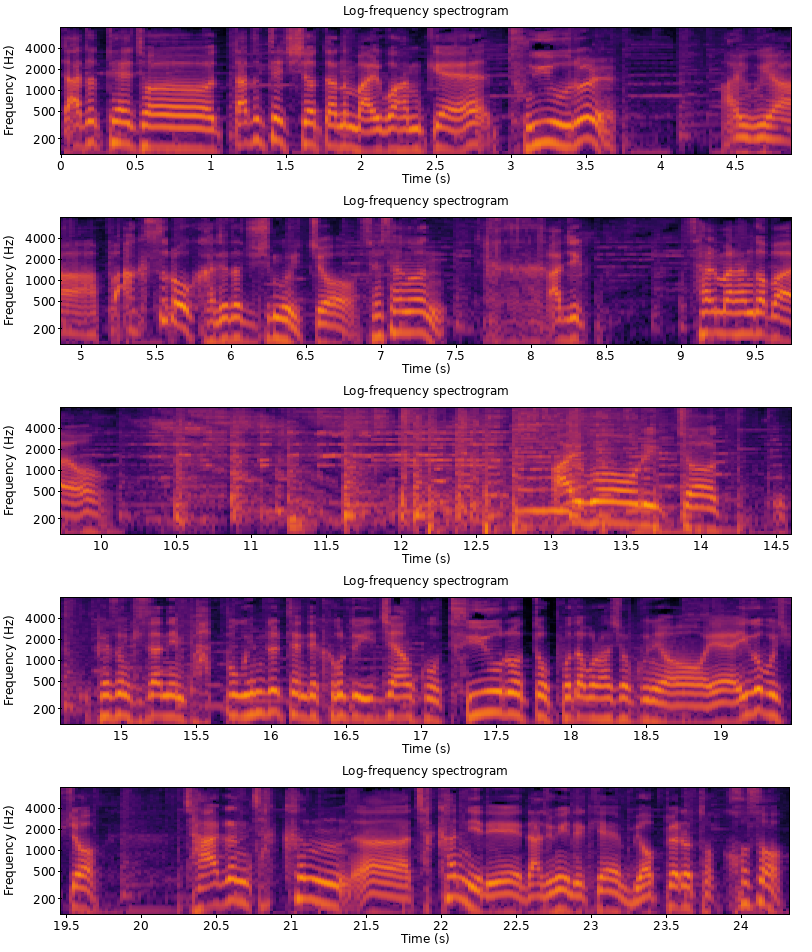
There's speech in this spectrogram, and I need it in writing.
따뜻해져 따뜻해지셨다는 말과 함께 두유를 아이고야 박스로 가져다 주신 거 있죠. 세상은 캬, 아직 살만한가 봐요. 아이고 우리 저 배송 기사님 바쁘고 힘들 텐데 그걸 또 잊지 않고 두유로 또 보답을 하셨군요. 예, 이거 보십시오. 작은 착한 아, 착한 일이 나중에 이렇게 몇 배로 더 커서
